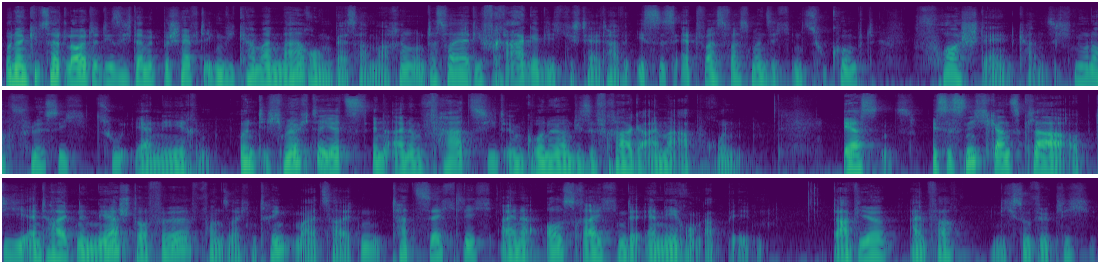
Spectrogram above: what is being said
Und dann gibt's halt Leute, die sich damit beschäftigen, wie kann man Nahrung besser machen. Und das war ja die Frage, die ich gestellt habe. Ist es etwas, was man sich in Zukunft vorstellen kann, sich nur noch flüssig zu ernähren? Und ich möchte jetzt in einem Fazit im Grunde genommen diese Frage einmal abrunden. Erstens, es ist nicht ganz klar, ob die enthaltenen Nährstoffe von solchen Trinkmahlzeiten tatsächlich eine ausreichende Ernährung abbilden, da wir einfach nicht so wirklich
